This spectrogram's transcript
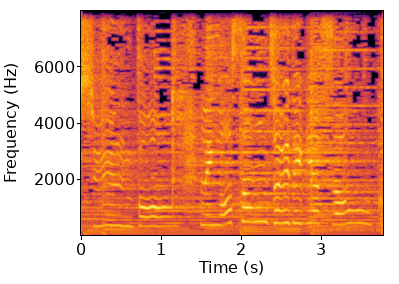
宣播，令我心醉的一首歌。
